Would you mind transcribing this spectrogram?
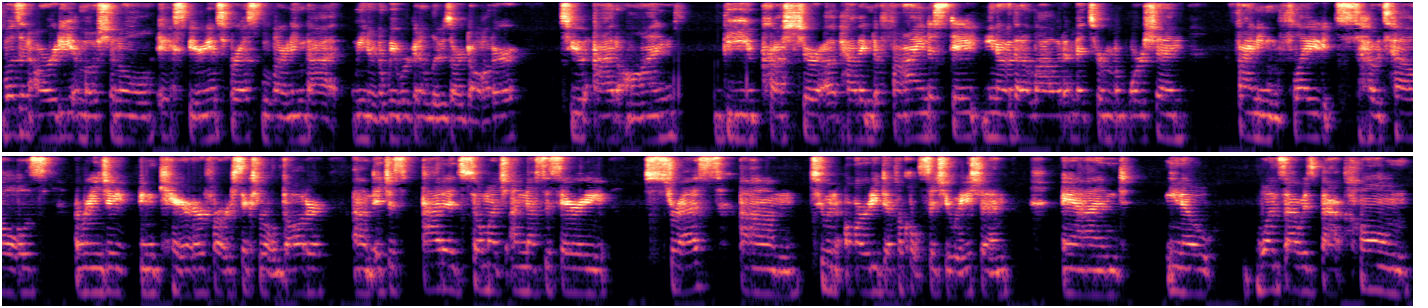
was an already emotional experience for us learning that we knew we were going to lose our daughter to add on the pressure of having to find a state, you know, that allowed a midterm abortion, finding flights, hotels, arranging care for our six year old daughter. Um, it just added so much unnecessary stress um, to an already difficult situation. And, you know, once I was back home,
